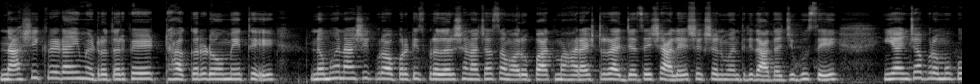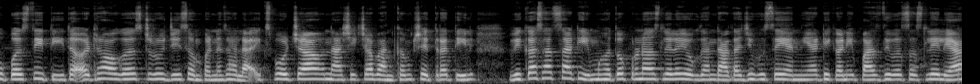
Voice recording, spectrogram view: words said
नाशिक क्रेडाई मेट्रोतर्फे ठाकरडोम येथे नमनाशिक प्रॉपर्टीज प्रदर्शनाच्या समारोपात महाराष्ट्र राज्याचे शालेय शिक्षण मंत्री दादाजी भुसे यांच्या प्रमुख उपस्थितीत अठरा ऑगस्ट रोजी संपन्न झाला. एक्सपोर्टच्या नाशिकच्या बांधकाम क्षेत्रातील विकासासाठी महत्त्वपूर्ण असलेले योगदान दादाजी भुसे यांनी या ठिकाणी पाच दिवस असलेल्या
